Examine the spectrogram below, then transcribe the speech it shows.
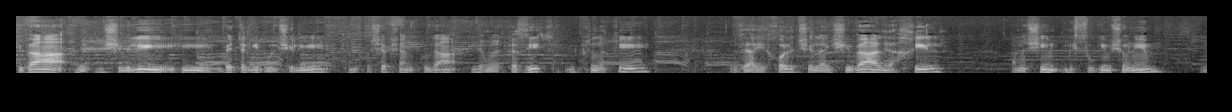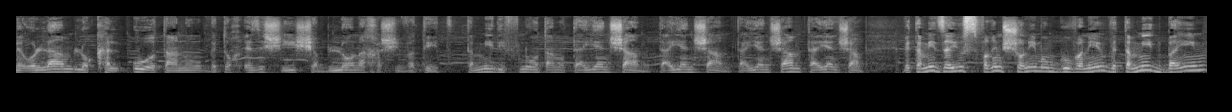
הישיבה בשבילי היא בית הגידול שלי. אני חושב שהנקודה היא המרכזית מבחינתי זה היכולת של הישיבה להכיל אנשים מסוגים שונים. מעולם לא כלאו אותנו בתוך איזושהי שבלונה חשיבתית. תמיד הפנו אותנו, תעיין שם, תעיין שם, תעיין שם, תעיין שם. ותמיד זה היו ספרים שונים ומגוונים, ותמיד באים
